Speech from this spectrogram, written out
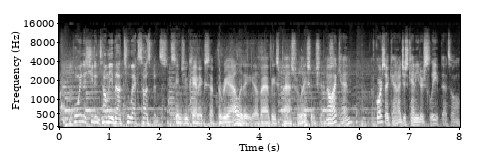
The point is, she didn't tell me about two ex-husbands. Seems you can't accept the reality of Abby's past relationships. No, I can. Of course I can. I just can't eat or sleep. That's all.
